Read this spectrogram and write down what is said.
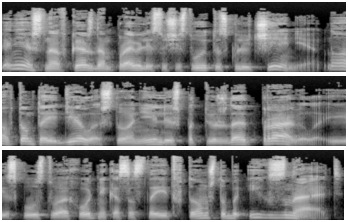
Конечно, в каждом правиле существуют исключения, но в том-то и дело, что они лишь подтверждают правила, и искусство охотника состоит в том, чтобы их знать.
